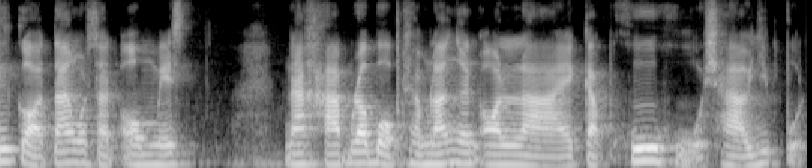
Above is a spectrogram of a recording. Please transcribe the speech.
คือก่อตั้งบริษัทโอมิสนะครับระบบชำระเงินออนไลน์กับคู่หูชาวญี่ปุ่น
